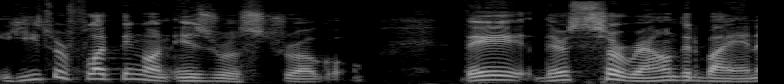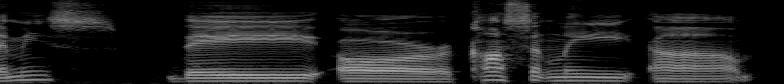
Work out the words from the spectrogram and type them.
he's reflecting on Israel's struggle. They they're surrounded by enemies. They are constantly um,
